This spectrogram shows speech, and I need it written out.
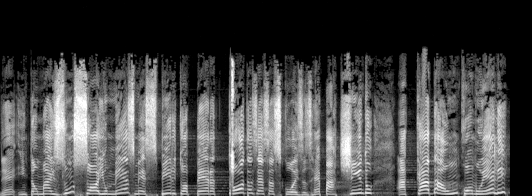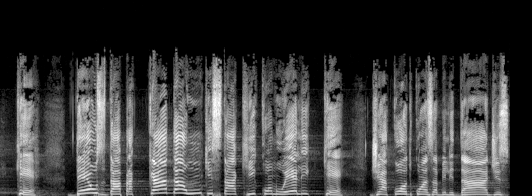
Né? Então, mais um só e o mesmo Espírito opera todas essas coisas, repartindo a cada um como ele quer. Deus dá para cada um que está aqui como ele quer, de acordo com as habilidades,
